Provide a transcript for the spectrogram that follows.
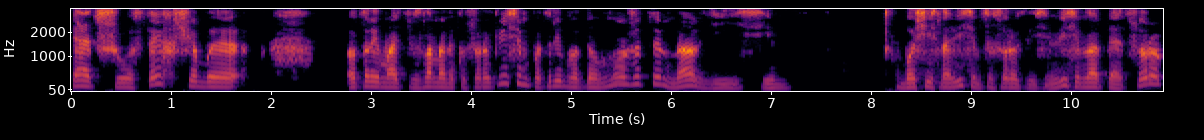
5 шостих, щоб отримати в знаменнику 48, потрібно домножити на 8. Бо 6 на 8 це 48. 8 на 5 40.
